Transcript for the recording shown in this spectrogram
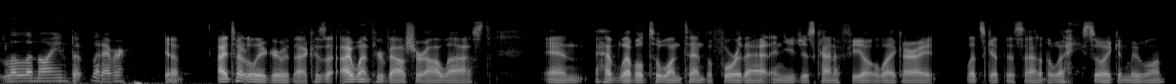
little annoying, but whatever. Yep, I totally agree with that because I went through Val'sharah last and had leveled to 110 before that, and you just kind of feel like, all right, let's get this out of the way so I can move on.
